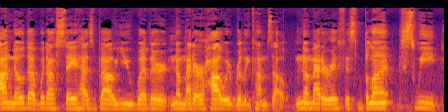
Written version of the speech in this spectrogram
I know that what I say has value whether no matter how it really comes out. No matter if it's blunt, sweet,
